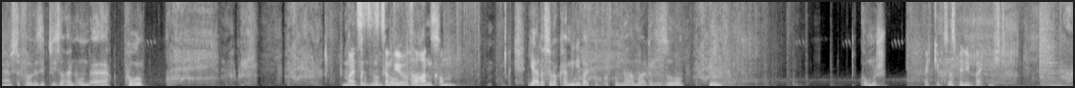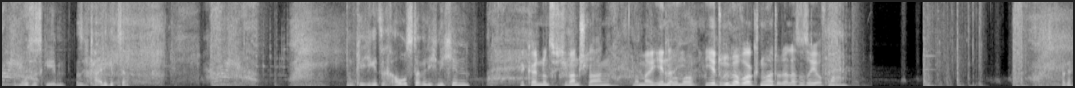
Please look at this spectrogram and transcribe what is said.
Ja. Müsste Folge 70 sein und äh, puh. Du meinst jetzt insgesamt, wie wir vorankommen? Ja, dass wir noch kein Minibike-Buch gefunden haben, halt. Das ist so, hm. Komisch. Vielleicht gibt es das Minibike nicht. Muss es geben. Also die Teile gibt's ja. Okay, hier geht's raus, da will ich nicht hin. Wir können uns durch die Wand schlagen. Warte mal, hier, mal. hier drüber, wo er knurrt, oder? Lass uns doch hier aufmachen. Warte.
